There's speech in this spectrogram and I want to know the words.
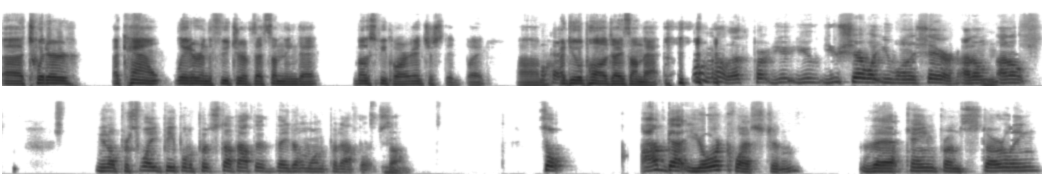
uh, Twitter account later in the future if that's something that most people are interested. But um, Okay. I do apologize on that. Oh no, that's per you you you share what you want to share. I don't Mhm. I don't you know persuade people to put stuff out there that they don't want to put out there. So Mhm. so I've got your question that came from Sterling,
